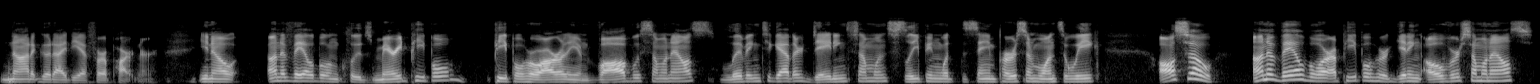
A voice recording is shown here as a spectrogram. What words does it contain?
not a good idea for a partner you know Unavailable includes married people, people who are already involved with someone else, living together, dating someone, sleeping with the same person once a week. Also, unavailable are people who are getting over someone else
